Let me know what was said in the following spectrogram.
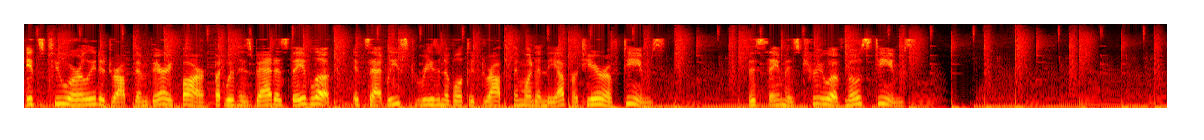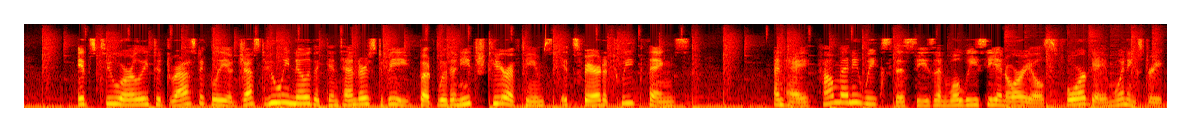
It's too early to drop them very far, but with as bad as they've looked, it's at least reasonable to drop them when in the upper tier of teams. The same is true of most teams. It's too early to drastically adjust who we know the contenders to be, but within each tier of teams, it's fair to tweak things. And hey, how many weeks this season will we see an Orioles four-game winning streak?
